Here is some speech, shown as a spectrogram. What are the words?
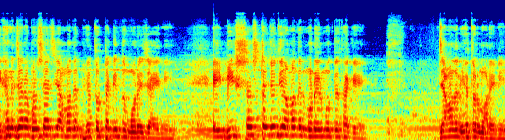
এখানে যারা বসে আছি, আমাদের ভেতরটা কিন্তু মরে যায়নি। এই বিশ্বাসটা যদি আমাদের মনের মধ্যে থাকে যে আমাদের ভেতর মরেনি,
